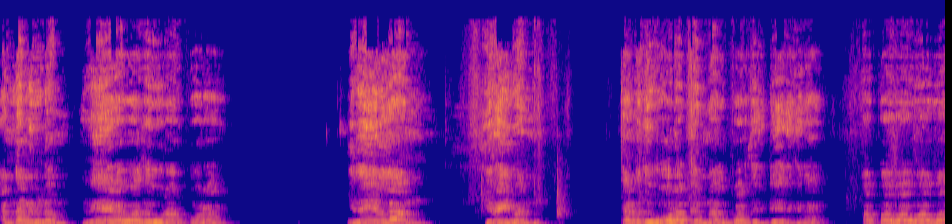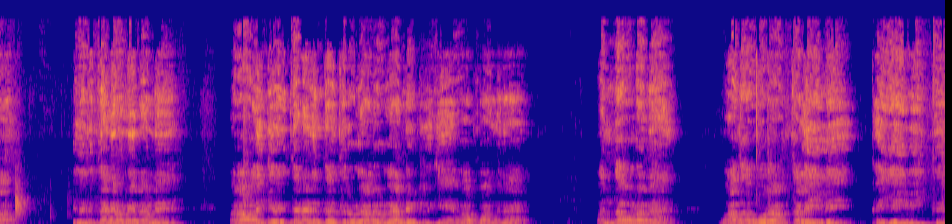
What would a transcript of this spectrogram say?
அந்தனிடம் நேர வாத ஊரார் போகிறார் இதையெல்லாம் இறைவன் தனது ஓரக்கண்ணால் பார்த்துக்கிட்டே இருக்கிறார். பாப்பா வா வா வா. இதுக்கு தானே உன்னை நான் வரவழைக்கிறதுக்கு தானே இந்த திருவிழாவில் விளையாண்டுக்கிட்டு இருக்கேன். வாப்பாங்கிறேன் வந்த உடனே வாத ஊரார் தலையிலே கையை வைத்து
